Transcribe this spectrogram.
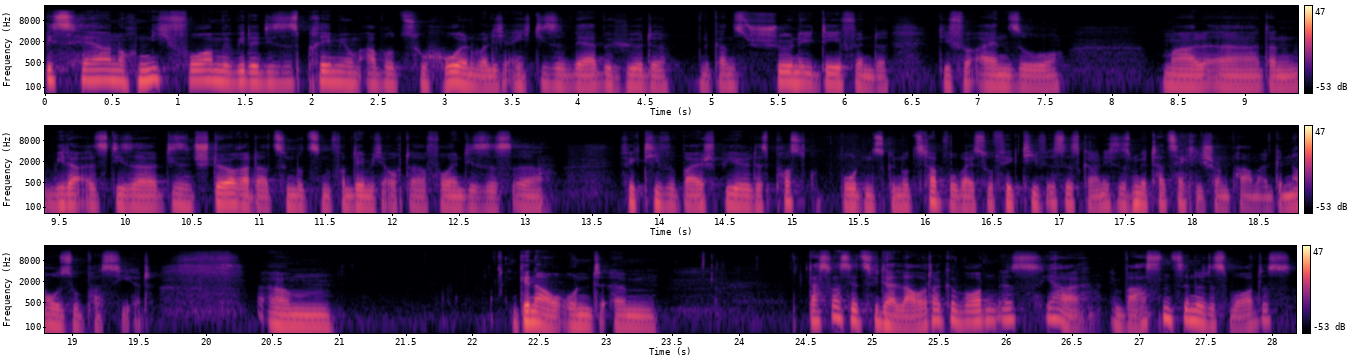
bisher noch nicht vor, mir wieder dieses Premium-Abo zu holen, weil ich eigentlich diese Werbehürde eine ganz schöne Idee finde, die für einen so mal äh, dann wieder als dieser, diesen Störer da zu nutzen, von dem ich auch da vorhin dieses äh, fiktive Beispiel des Postbodens genutzt habe, wobei so fiktiv ist es gar nicht. Es ist mir tatsächlich schon ein paar Mal genau so passiert. Ähm, genau, und ähm, das, was jetzt wieder lauter geworden ist, ja, im wahrsten Sinne des Wortes,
